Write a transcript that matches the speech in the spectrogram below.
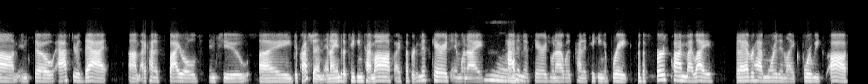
Um, and so after that, um, I kind of spiraled into a depression and I ended up taking time off. I suffered a miscarriage. And when I had a miscarriage, when I was kind of taking a break for the first time in my life that I ever had more than like four weeks off,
